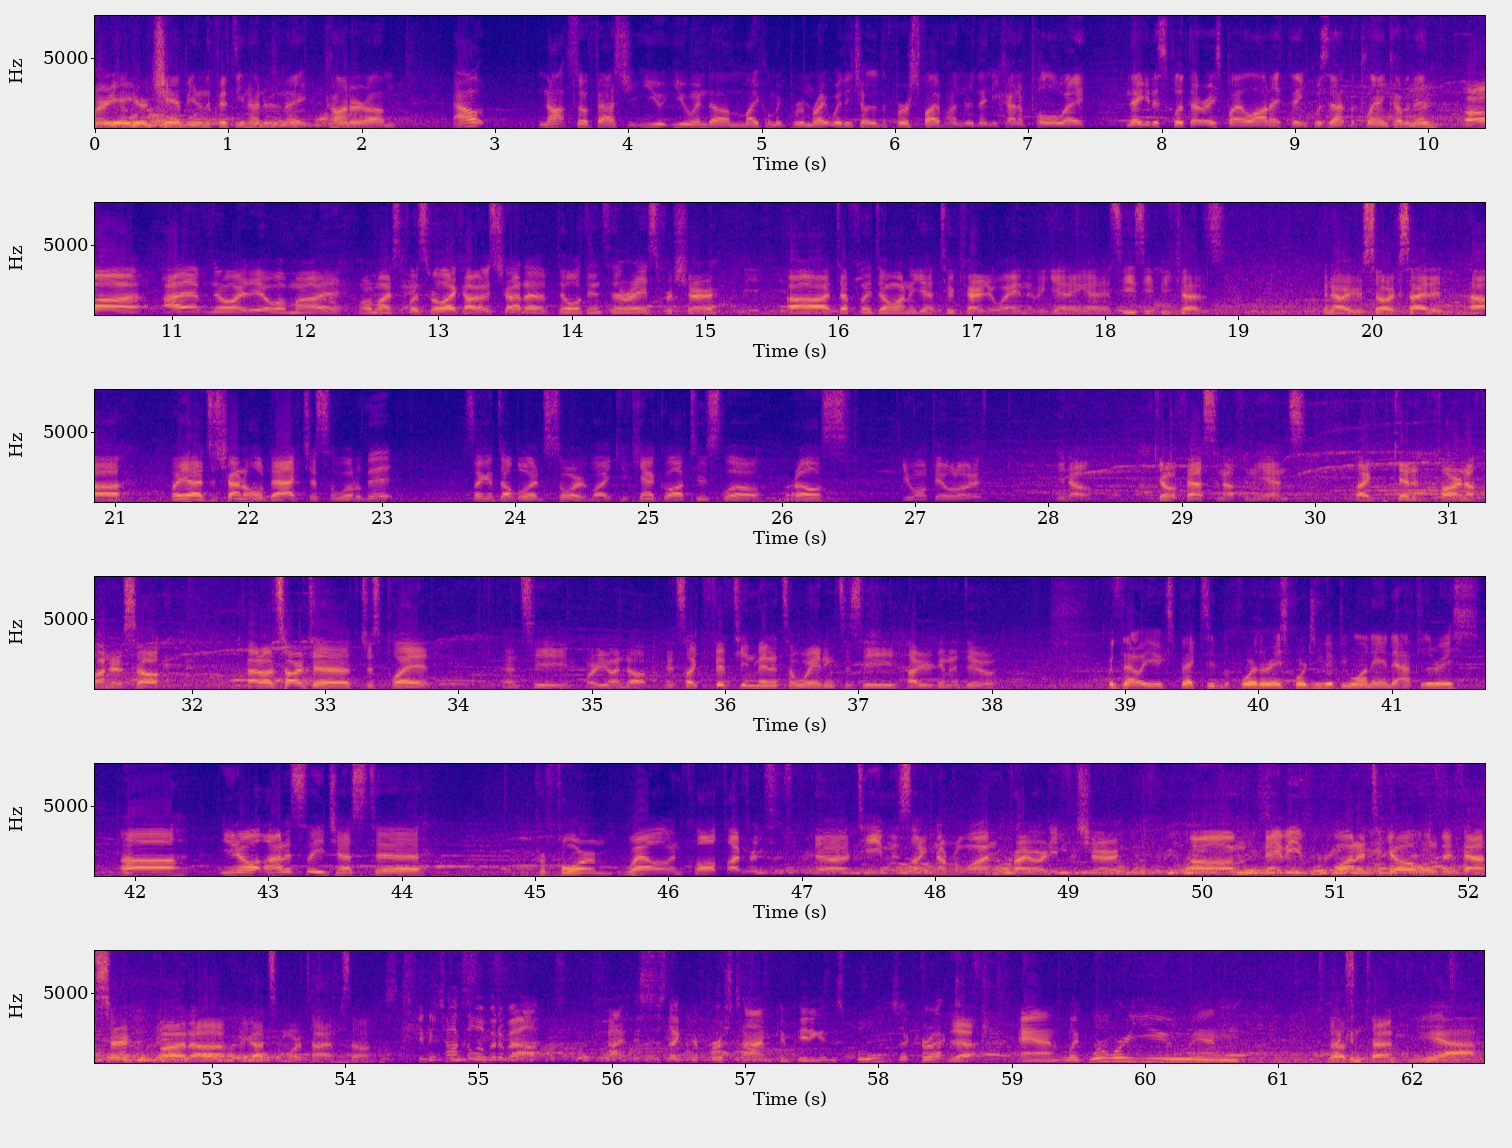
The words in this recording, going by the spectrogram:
Connor Jaeger, champion in the 1500 tonight. Connor, um, out not so fast. You you and um, Michael McBroom right with each other the first 500. Then you kind of pull away. Negative split that race by a lot. I think was that the plan coming in? Uh, I have no idea what my what my splits were like. I always try to build into the race for sure. Uh, definitely don't want to get too carried away in the beginning, and it's easy because you know you're so excited. Uh, but yeah, just trying to hold back just a little bit. It's like a double-edged sword. Like you can't go out too slow, or else you won't be able to, you know, go fast enough in the ends. Like get it far enough under. So I don't know. It's hard to just play it and see where you end up. It's like 15 minutes of waiting to see how you're gonna do. Was that what you expected before the race, 1451, and after the race? Uh, you know, honestly, just to perform well and qualify for the team is like number one priority for sure. Um, maybe wanted to go a little bit faster, but uh, we got some more time. So. Can you talk a little bit about this is like your first time competing at this pool? Is that correct? Yeah. And like, where were you in? 2010. Yeah.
